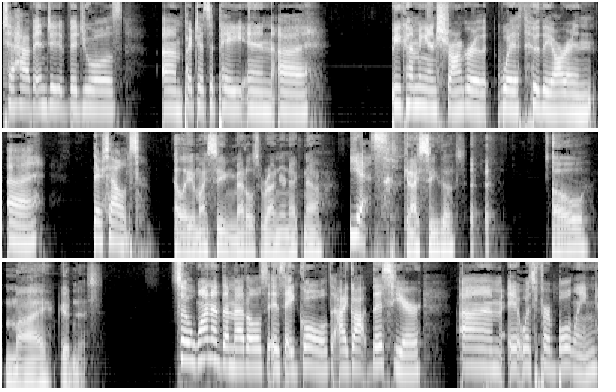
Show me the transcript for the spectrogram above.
to have individuals um, participate in uh, becoming and stronger with who they are in uh, themselves. Ellie, am I seeing medals around your neck now? Yes. Can I see those? oh my goodness. So one of the medals is a gold I got this year. Um, it was for bowling,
